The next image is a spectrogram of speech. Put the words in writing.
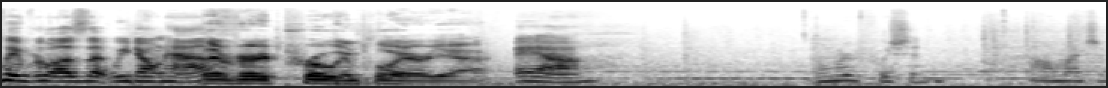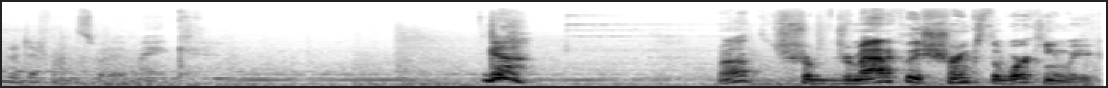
Labor laws that we don't have? They're very pro-employer, yeah. Yeah. I wonder if we should. How much of a difference would it make? Gah! Well, tr- dramatically shrinks the working week.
